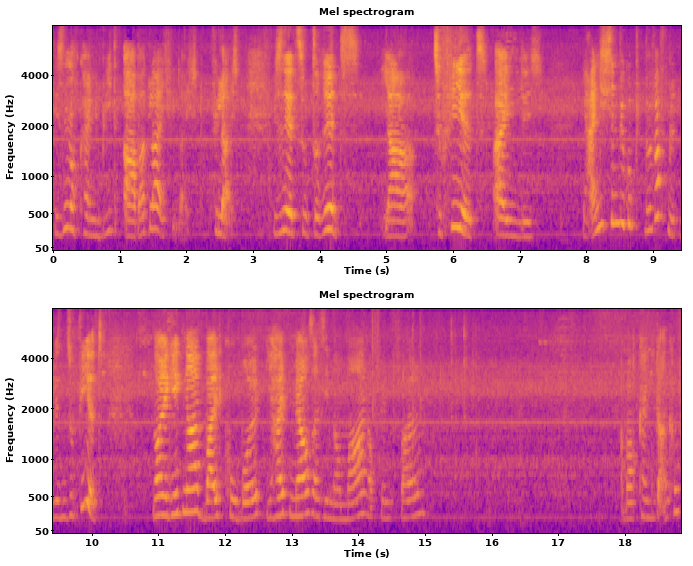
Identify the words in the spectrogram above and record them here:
Wir sind noch kein Gebiet, aber gleich vielleicht. Vielleicht. Wir sind jetzt zu dritt. Ja, zu viert eigentlich. Ja, eigentlich sind wir gut bewaffnet. Wir sind zu viert. Neue Gegner, Waldkobold. Die halten mehr aus als die normalen auf jeden Fall. Aber auch kein guter Angriff.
